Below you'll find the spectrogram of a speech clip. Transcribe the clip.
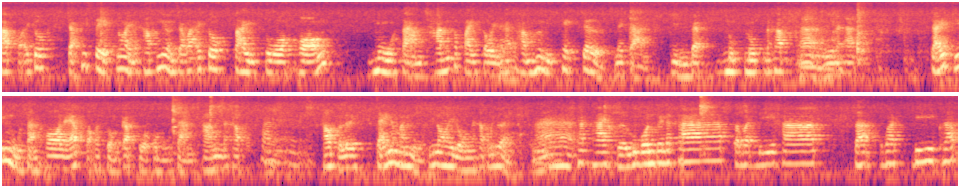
ซับของไอ้โจ๊กจะพิเศษหน่อยนะครับ เนื่องจากว่าไอ้โจ๊กใส่ตัวของหมูสามชั้นเข้าไปโดยนะฮะทำให้มีเท็กเจอร์ในการกินแบบนุกๆนะครับอ่านี่นะฮะใจกินหมูสามคอแล้วก็ผสมกับตัวของหมูสามชั้นนะครับค่เขาก็เลยใจน้ำมันหมูที่น้อยลงนะครับเพื่อนๆอ่าทักทายเขืออุบลด้วยนะครับ สวัสดีครับ สวัสดีครับ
